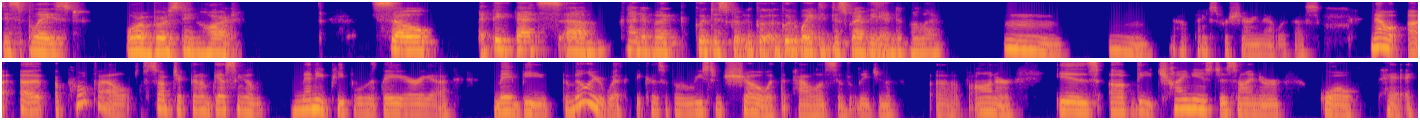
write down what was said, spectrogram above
displaced or a bursting heart. So I think that's um, kind of a good, descri- a good way to describe the end of her life. Mm. Mm. Oh, thanks for sharing that with us. Now, uh, a, a, profile subject that I'm guessing many people in the Bay Area may be familiar with because of a recent show at the Palace of the Legion of, of Honor is of the Chinese designer Guo Pei.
